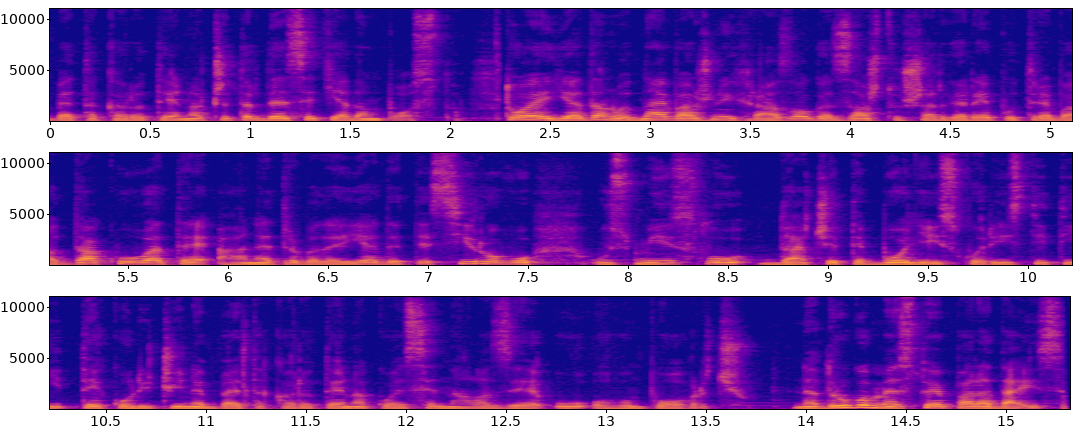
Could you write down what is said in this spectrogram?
beta-karotena 41%. To je jedan od najvažnijih razloga zašto šargarepu treba da kuvate, a ne treba da je jedete sirovu u smislu da ćete bolje iskoristiti te količine beta-karotena koje se nalaze u ovom povrću. Na drugom mestu je paradajz.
